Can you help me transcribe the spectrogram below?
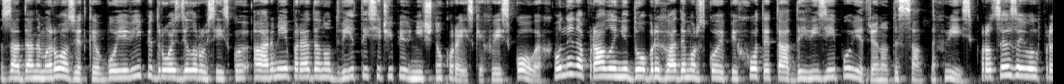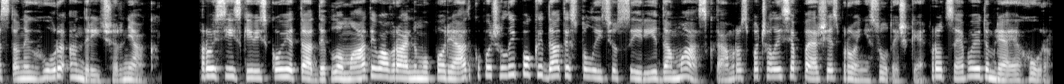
За даними розвідки, в бойові підрозділи російської армії передано дві тисячі північно-корейських військових. Вони направлені до бригади морської піхоти та дивізії повітряно-десантних військ. Про це заявив представник ГУР Андрій Черняк. Російські військові та дипломати в авральному порядку почали покидати столицю Сирії Дамаск. Там розпочалися перші збройні сутички. Про це повідомляє ГУР.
